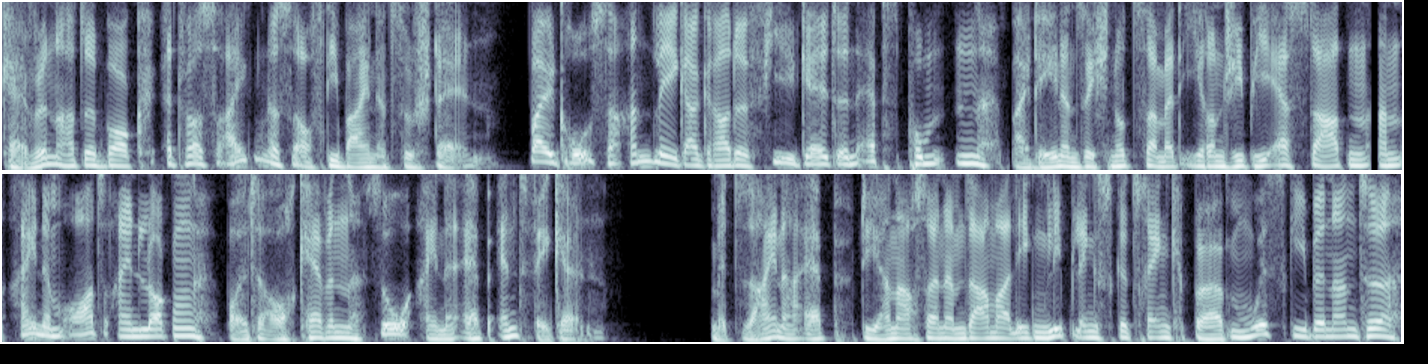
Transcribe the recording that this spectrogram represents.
Kevin hatte Bock, etwas Eigenes auf die Beine zu stellen. Weil große Anleger gerade viel Geld in Apps pumpen, bei denen sich Nutzer mit ihren GPS-Daten an einem Ort einloggen, wollte auch Kevin so eine App entwickeln. Mit seiner App, die er nach seinem damaligen Lieblingsgetränk Bourbon Whisky benannte,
